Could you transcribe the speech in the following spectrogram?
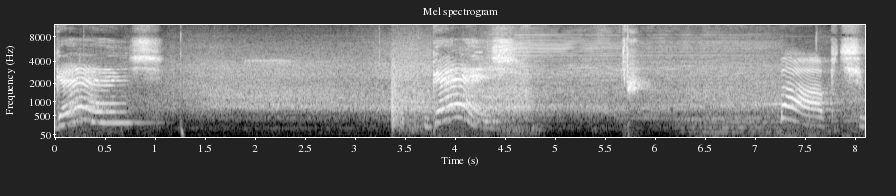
Gęś! Gęś! Babciu.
